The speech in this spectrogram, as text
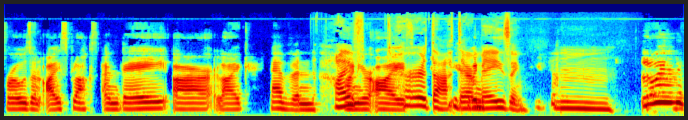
frozen ice blocks. And they are like heaven I've on your eyes. heard that. They're amazing. Mm. Louise,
